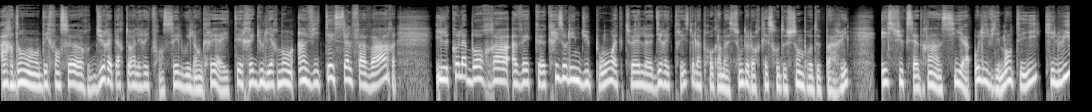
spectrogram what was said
Ardent défenseur du répertoire lyrique français, Louis Langrée a été régulièrement invité Salfavard. Il collaborera avec Chrysoline Dupont, actuelle directrice de la programmation de l'Orchestre de chambre de Paris, et succédera ainsi à Olivier Mantéi, qui lui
